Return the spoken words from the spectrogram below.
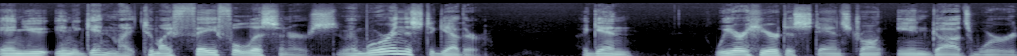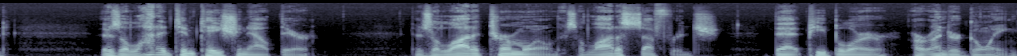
and you and again my to my faithful listeners, and we're in this together. Again, we are here to stand strong in God's word. There's a lot of temptation out there. There's a lot of turmoil. There's a lot of suffrage that people are are undergoing.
